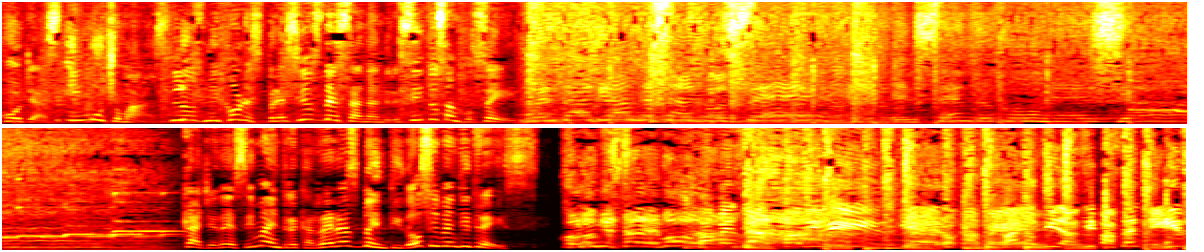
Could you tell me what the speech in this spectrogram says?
joyas y mucho más. Los mejores precios de San Andresito San José. Puerta Grande San José, el centro comercial. Calle décima entre carreras 22 y 23. Colombia está de moda. Pa' pensar, pa' vivir. Quiero café. Pa' sentir.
